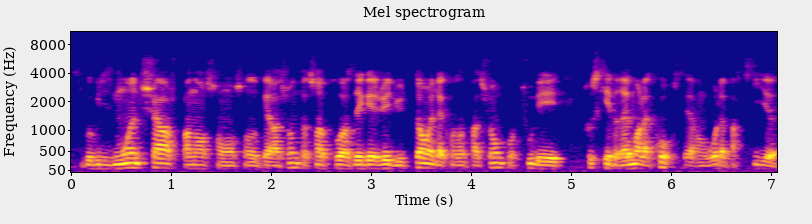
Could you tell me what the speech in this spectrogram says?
qui mobilise moins de charge pendant son, son opération, de façon à pouvoir se dégager du temps et de la concentration pour tous les, tout ce qui est vraiment la course, c'est-à-dire en gros la partie euh,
